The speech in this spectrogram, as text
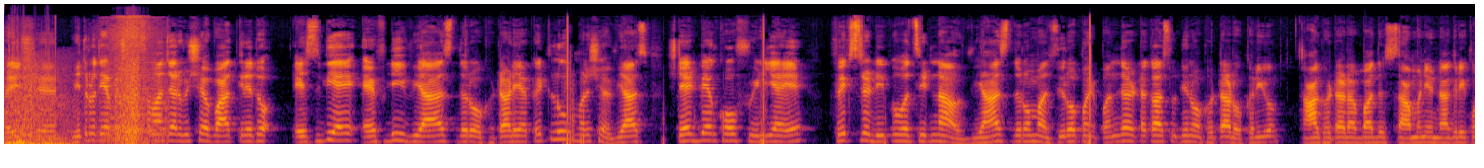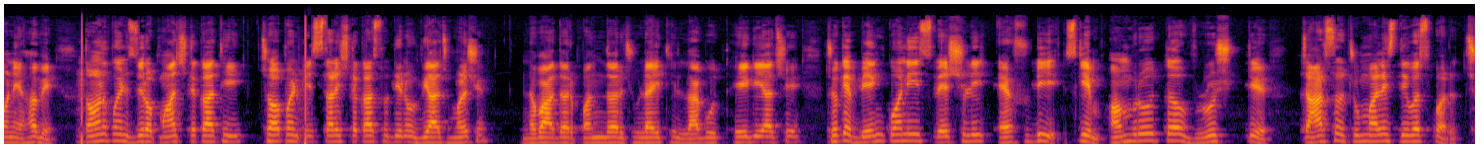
થઈ છે. મિત્રો, ત્યાર પછી સમાચાર વિશે વાત કરીએ તો એસબીઆઈ, એફડી, વ્યાજ દરો ઘટાડ્યા કેટલું મળશે? વ્યાજ સ્ટેટ બેંક ઓફ ઇન્ડિયાએ ફિક્સ્ડ ડિપોઝિટના વ્યાજ દરોમાં ઝીરો પોઈન્ટ પંદર ટકા સુધીનો ઘટાડો કર્યો. આ ઘટાડા બાદ સામાન્ય નાગરિકોને હવે ત્રણ પોઈન્ટ ઝીરો પાંચ ટકાથી છ પોઈન્ટ પિસ્તાલીસ ટકા સુધીનું વ્યાજ મળશે. નવા દર પંદર જુલાઈથી લાગુ થઈ ગયા છે. જોકે બેંકોની specially FD scheme Amrit Vrishti ચારસો ચુમ્માલીસ દિવસ પર છ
